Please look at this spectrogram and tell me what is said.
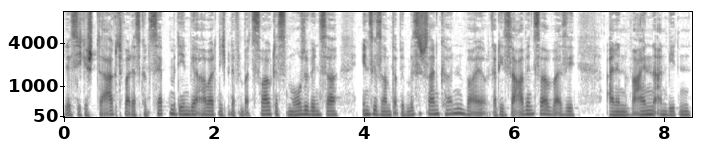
letztlich gestärkt, weil das Konzept, mit dem wir arbeiten, ich bin davon überzeugt, dass Moselwinzer insgesamt optimistisch sein können, weil gerade die Saarwinzer, weil sie einen Wein anbieten,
